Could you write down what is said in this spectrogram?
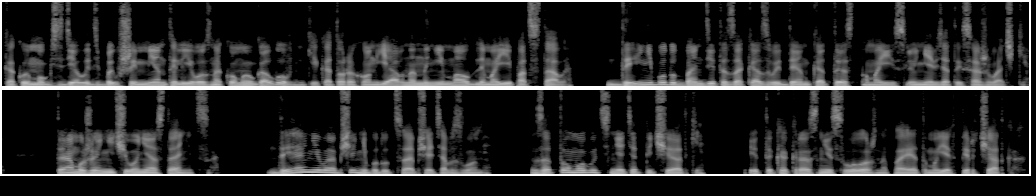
какой мог сделать бывший мент или его знакомые уголовники, которых он явно нанимал для моей подставы. Да и не будут бандиты заказывать ДНК-тест по моей слюне, взятой со жвачки. Там уже ничего не останется. Да и они вообще не будут сообщать о взломе. Зато могут снять отпечатки. Это как раз несложно, поэтому я в перчатках.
